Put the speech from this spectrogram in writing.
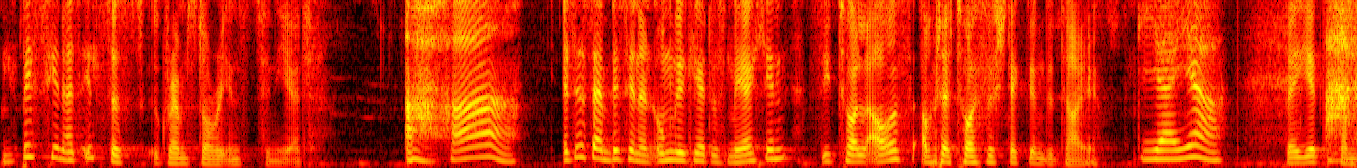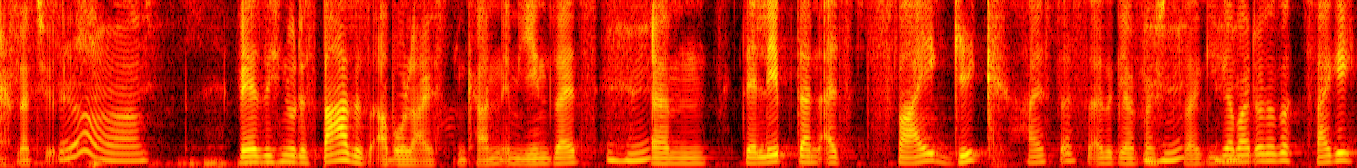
ein bisschen als Instagram-Story inszeniert. Aha. Es ist ein bisschen ein umgekehrtes Märchen, sieht toll aus, aber der Teufel steckt im Detail. Ja, ja. Wer jetzt kommt Ach natürlich. So. Wer sich nur das Basis-Abo leisten kann im Jenseits, Mhm. ähm, der lebt dann als 2 Gig, heißt das, also glaube Mhm. ich 2 Gigabyte oder so, 2 Gig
